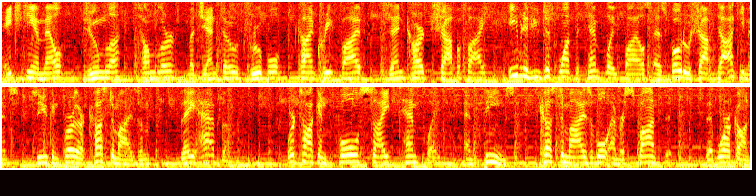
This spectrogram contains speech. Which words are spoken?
HTML, Joomla, Tumblr, Magento, Drupal, Concrete 5, Zencart, Shopify. Even if you just want the template files as Photoshop documents so you can further customize them, they have them. We're talking full site templates and themes, customizable and responsive, that work on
